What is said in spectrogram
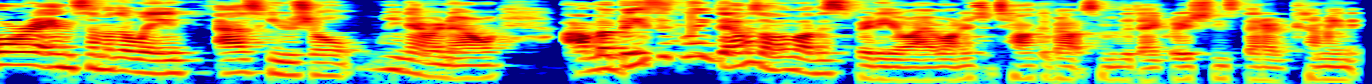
or in some other way, as usual, we never know. Um, but basically, that was all about this video. I wanted to talk about some of the decorations that are coming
